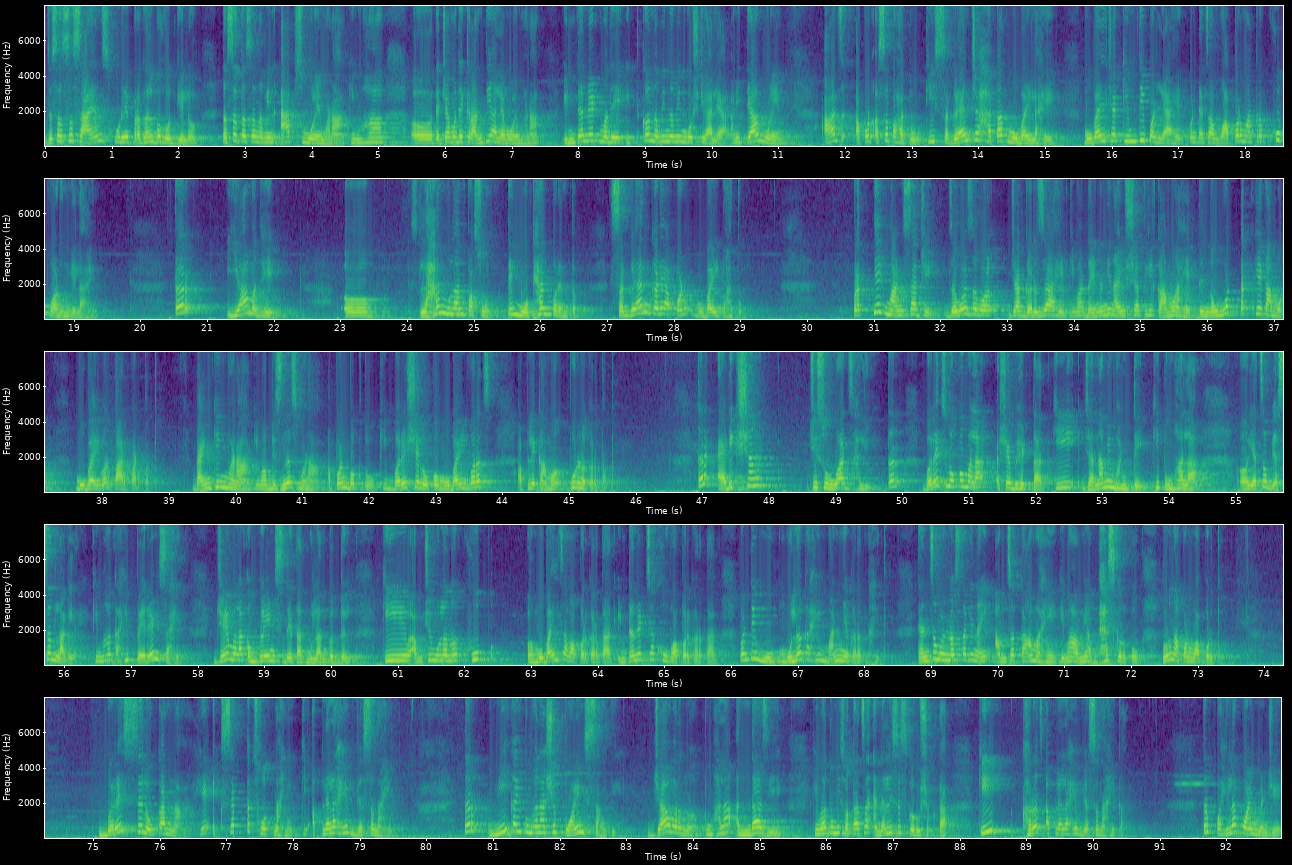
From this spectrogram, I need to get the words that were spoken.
जसं जसं सायन्स पुढे प्रगल्भ होत गेलं तसं तसं नवीन ॲप्समुळे म्हणा किंवा त्याच्यामध्ये क्रांती आल्यामुळे म्हणा इंटरनेटमध्ये इतकं नवीन नवीन गोष्टी आल्या आणि त्यामुळे आज आपण असं पाहतो की सगळ्यांच्या हातात मोबाईल आहे मोबाईलच्या किमती पडल्या आहेत पण त्याचा वापर मात्र खूप वाढून गेला आहे. तर यामध्ये लहान मुलांपासून ते मोठ्यांपर्यंत सगळ्यांकडे आपण मोबाईल पाहतो. प्रत्येक माणसाची जवळजवळ ज्या गरजा आहेत किंवा दैनंदिन आयुष्यातील कामं आहेत ते नव्वद टक्के कामं मोबाईलवर पार पाडतात. बँकिंग म्हणा किंवा बिझनेस म्हणा आपण बघतो की बरेचसे लोक मोबाईलवरच आपले कामं पूर्ण करतात. तर ॲडिक्शनची सुरुवात झाली तर बरेच लोक मला असे भेटतात की ज्यांना मी म्हणते की तुम्हाला याचं व्यसन लागलं आहे किंवा काही पेरेंट्स आहेत जे मला कंप्लेंट्स देतात मुलांबद्दल की आमची मुलं ना खूप मोबाईलचा वापर करतात इंटरनेटचा खूप वापर करतात पण ते मु मुलं काही मान्य करत नाहीत. त्यांचं म्हणणं असतं की नाही आमचं काम आहे किंवा आम्ही अभ्यास करतो म्हणून आपण वापरतो. बरेचसे लोकांना हे एक्सेप्टच होत नाही की आपल्याला हे व्यसन आहे. तर मी काही तुम्हाला असे पॉईंट्स सांगते ज्यावरनं तुम्हाला अंदाज येईल किंवा तुम्ही स्वतःचं ॲनालिसिस करू शकता की खरंच आपल्याला हे व्यसन आहे का. तर पहिला पॉईंट म्हणजे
